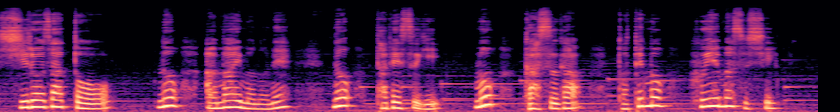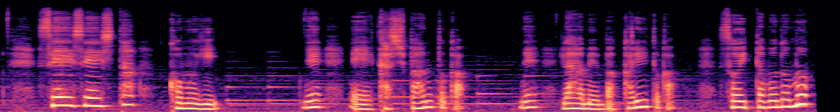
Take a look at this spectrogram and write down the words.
白砂糖の甘いものねの食べ過ぎもガスがとても増えますし生成した小麦ね、えー、菓子パンとかねラーメンばっかりとかそういったものも、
